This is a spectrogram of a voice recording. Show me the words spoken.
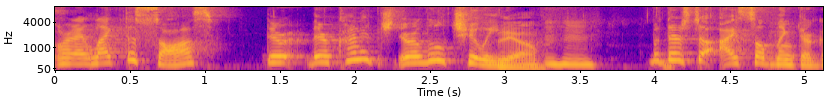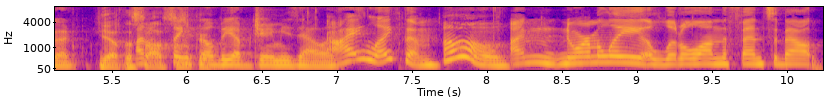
All right, I like the sauce. They're they're kind of they're a little chewy, Yeah. Mm-hmm. But they're still. I still think they're good. Yeah, the I don't sauce is think they'll good. be up Jamie's alley. I like them. Oh. I'm normally a little on the fence about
